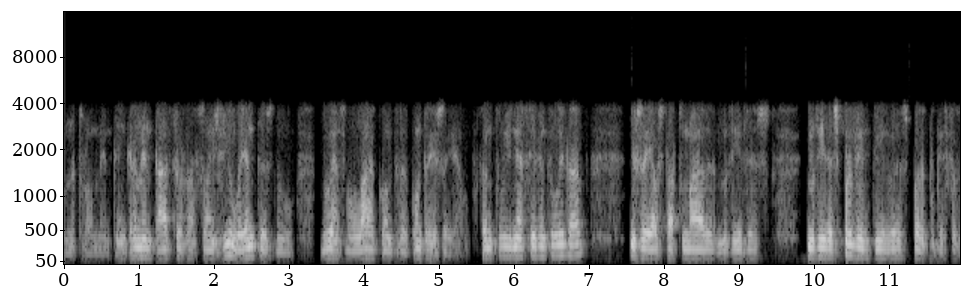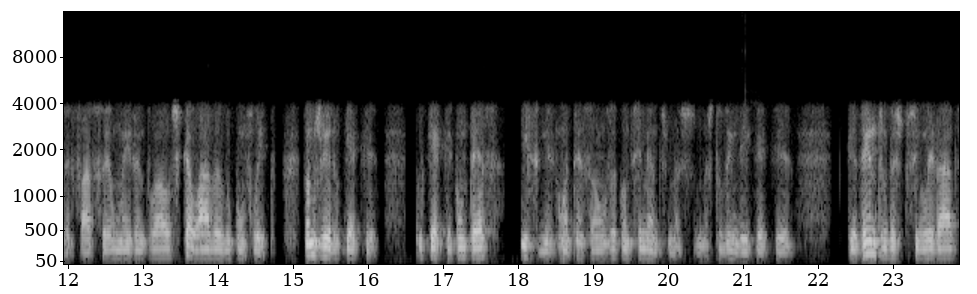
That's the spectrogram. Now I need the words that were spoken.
naturalmente, incrementar-se as ações violentas do, do Hezbollah contra, contra Israel. Portanto, e nessa eventualidade, Israel está a tomar medidas, medidas preventivas para poder fazer face a uma eventual escalada do conflito. Vamos ver o que é que, o que, é que acontece e seguir com atenção os acontecimentos, mas, mas tudo indica que, que dentro das possibilidades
